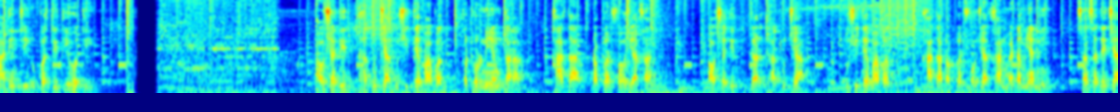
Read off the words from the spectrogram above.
आदींची उपस्थिती होती. औषधीत धातूच्या दूषितेबाबत कठोर नियम करा. खासदार डॉक्टर फौजिया खान. औषधीत जड धातूच्या दूषितेबाबत खासदार डॉक्टर फौजिया खान मॅडम यांनी संसदेच्या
